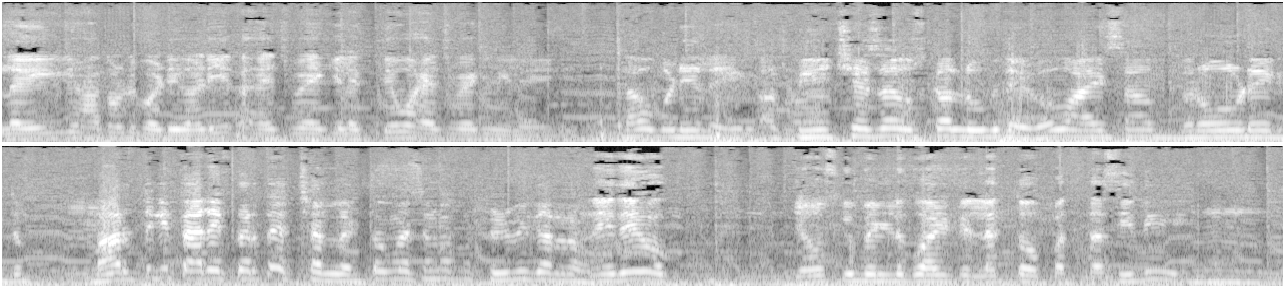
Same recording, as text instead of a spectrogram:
लगेगी हाँ थोड़ी बड़ी गाड़ी है तो हैचबैक ही लगती है वो हैचबैक नहीं लगेगी। ना वो बढ़िया लगेगी। और पीछे से उसका लुक देखो भाई साहब रोड एकदम मारुति की तारीफ़ करते अच्छा लगता है वैसे मैं फिर भी कर रहा हूँ। नहीं हूँ देखो जो उसकी बिल्ड क्वालिटी लगता हो पत्ता सीधी। हम्म।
